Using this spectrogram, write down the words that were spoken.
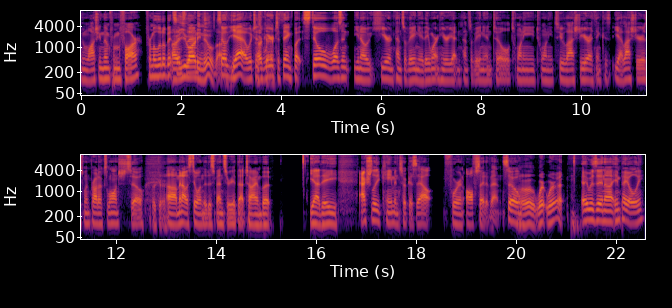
been watching them from afar from a little bit. Oh, since you then. already knew about So it. yeah, which is Okay. weird to think, but still wasn't you know here in Pennsylvania. They weren't here yet in Pennsylvania until 2022 last year. I think is yeah last year is when products launched. So Okay. um, and I was still in the dispensary at that time, but yeah, they actually came and took us out for an offsite event. So oh, where where at? it was in uh, in Paoli,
